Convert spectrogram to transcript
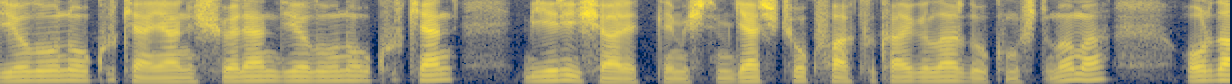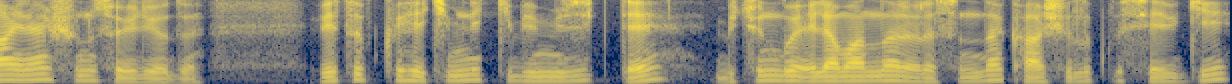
diyaloğunu okurken yani Şölen diyaloğunu okurken bir yeri işaretlemiştim. Gerçi çok farklı kaygılar da okumuştum ama orada aynen şunu söylüyordu. Ve tıpkı hekimlik gibi müzik de bütün bu elemanlar arasında karşılıklı sevgi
